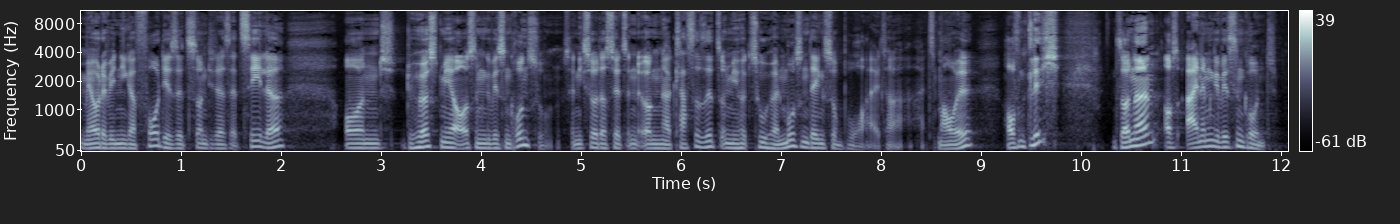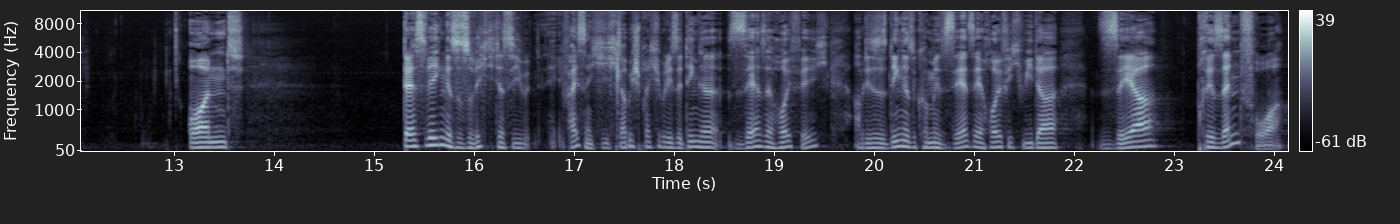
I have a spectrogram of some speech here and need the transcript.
mehr oder weniger vor dir sitze und dir das erzähle und du hörst mir aus einem gewissen Grund zu. Ist ja nicht so, dass du jetzt in irgendeiner Klasse sitzt und mir zuhören musst und denkst so, boah, Alter, halt's Maul, hoffentlich, sondern aus einem gewissen Grund. Und deswegen ist es so wichtig, dass ich, ich weiß nicht, ich glaube, ich spreche über diese Dinge sehr, sehr häufig, aber diese Dinge so kommen mir sehr, sehr häufig wieder sehr präsent vor,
